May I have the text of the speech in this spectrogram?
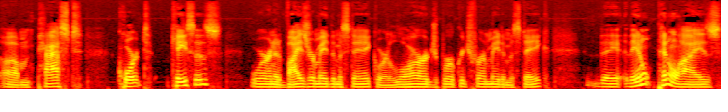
um, past court cases where an advisor made the mistake or a large brokerage firm made a mistake, they they don't penalize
